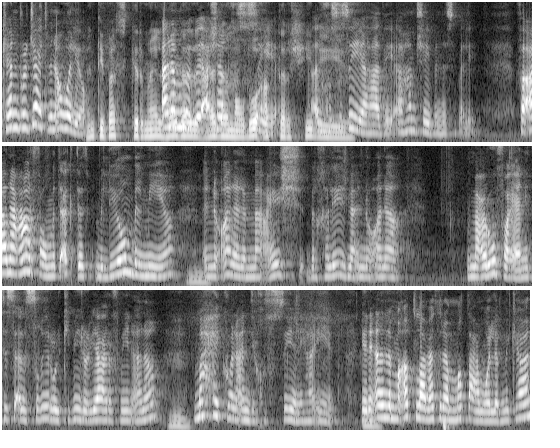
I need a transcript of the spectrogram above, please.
كان رجعت من أول يوم. انت بس كرمال أنا هذا هذا الموضوع الخصوصية. أكثر شيء بي... الخصوصية هذه أهم شيء بالنسبة لي. فأنا عارفة ومتأكدة مليون بالمية إنه أنا لما أعيش بالخليج لأنه أنا معروفة يعني تسأل الصغير والكبير يعرف مين أنا ما حيكون عندي خصوصية نهائيا. يعني أنا لما أطلع مثلا مطعم ولا بمكان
